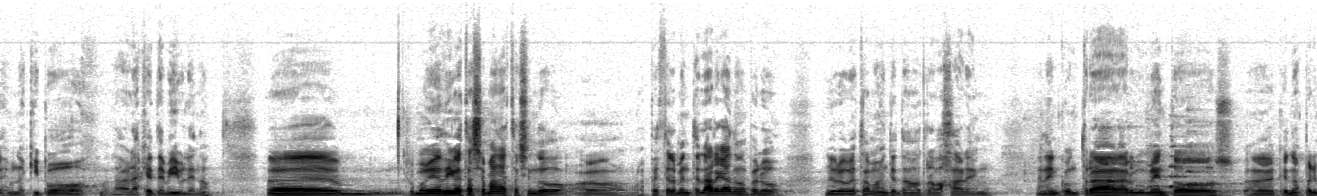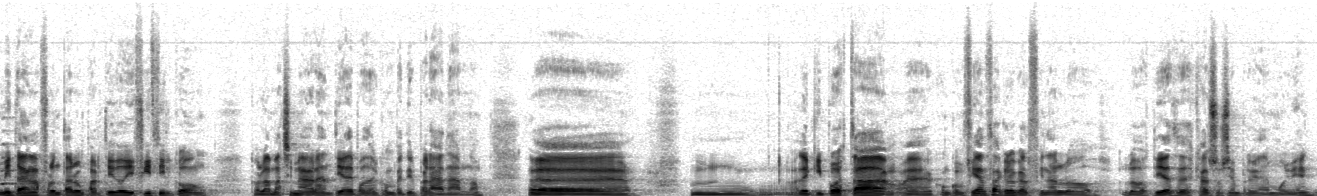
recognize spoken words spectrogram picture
es un equipo, la verdad es que temible, ¿no? Eh, como bien os digo, esta semana está siendo eh, especialmente larga, ¿no? Pero yo creo que estamos intentando trabajar en, en encontrar argumentos eh, que nos permitan afrontar un partido difícil con, con la máxima garantía de poder competir para ganar, ¿no? Eh, mm, el equipo está eh, con confianza, creo que al final los, los días de descanso siempre vienen muy bien,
